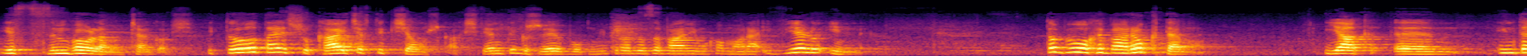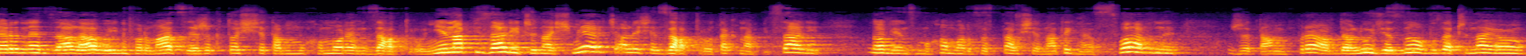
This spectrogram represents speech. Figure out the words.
jest symbolem czegoś. I tutaj szukajcie w tych książkach świętych grzybów, mikrodozowanie muchomora i wielu innych. To było chyba rok temu, jak internet zalały informacje, że ktoś się tam muchomorem zatruł. Nie napisali czy na śmierć, ale się zatruł, tak napisali. No więc muchomor został się natychmiast sławny, że tam, prawda, ludzie znowu zaczynają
